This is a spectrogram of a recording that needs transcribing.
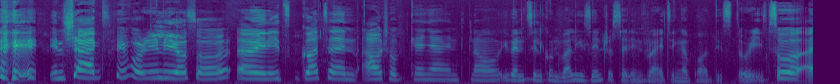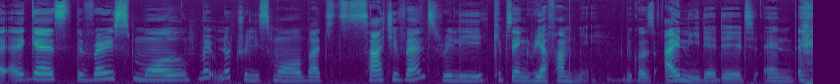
in Sharks, people really also. I mean, it's gotten out of Kenya, and now even Silicon Valley is interested in writing about these stories. So I, I guess the very small, not really small, but such events really keep saying reaffirmed me because I needed it and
